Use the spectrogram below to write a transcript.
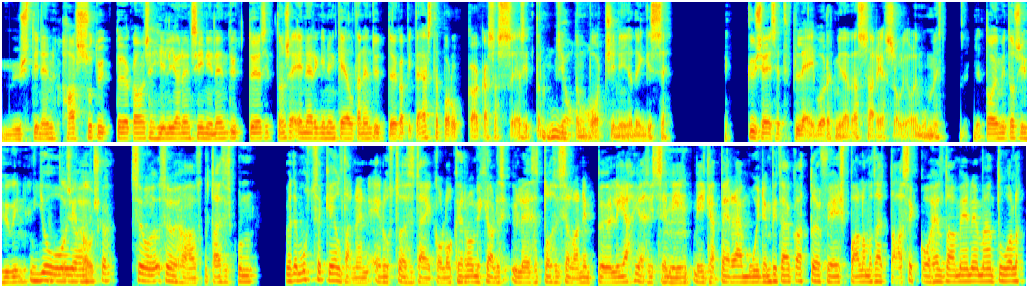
mystinen hassu tyttö, joka on se hiljainen sininen tyttö, ja sitten on se energinen keltainen tyttö, joka pitää sitä porukkaa kasassa, ja sitten on, sit on botchi, niin jotenkin se kyseiset flavorit, mitä tässä sarjassa oli, oli mun mielestä, ne toimi tosi hyvin. Joo, tosi ja hauska. se on, se on ihan hauska. Tai siis kun mä musta se keltainen edustaa sitä ekolokeroa, mikä olisi yleensä tosi sellainen pöliä, ja sitten se, Mm. mm. mikä perään muiden pitää katsoa facepalma, tai taas se koheltaa menemään tuolla.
